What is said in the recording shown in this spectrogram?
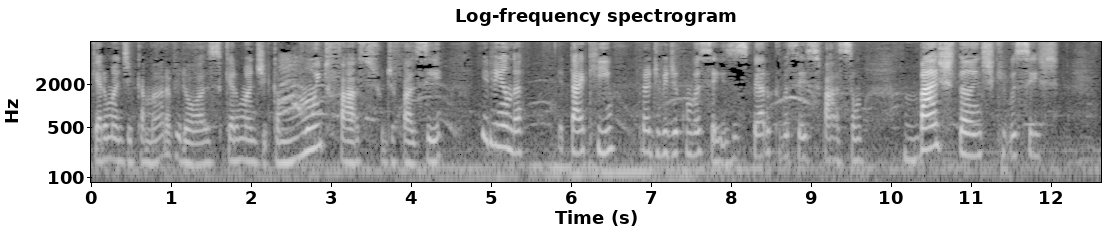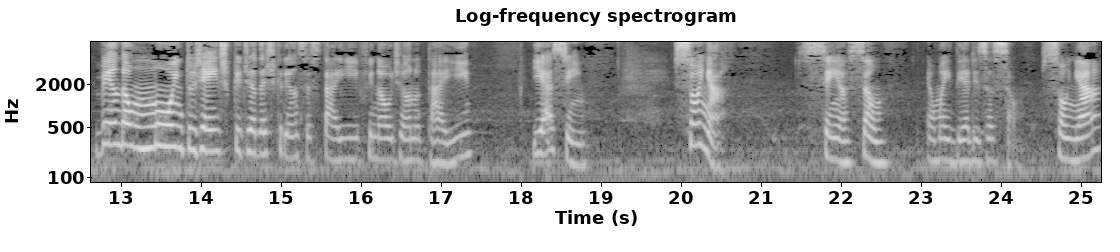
que era uma dica maravilhosa, que era uma dica muito fácil de fazer e linda e tá aqui para dividir com vocês. Espero que vocês façam bastante, que vocês vendam muito, gente, porque Dia das Crianças tá aí, final de ano tá aí. E é assim: sonhar sem ação é uma idealização. Sonhar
